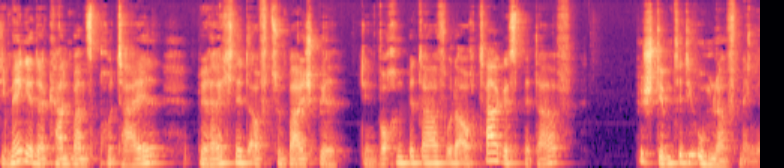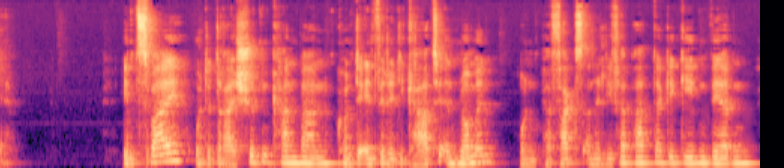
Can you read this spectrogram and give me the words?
Die Menge der Kanbans pro Teil, berechnet auf zum Beispiel den Wochenbedarf oder auch Tagesbedarf, bestimmte die Umlaufmenge. In zwei oder drei Schütten Kanban konnte entweder die Karte entnommen und per Fax an den Lieferpartner gegeben werden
